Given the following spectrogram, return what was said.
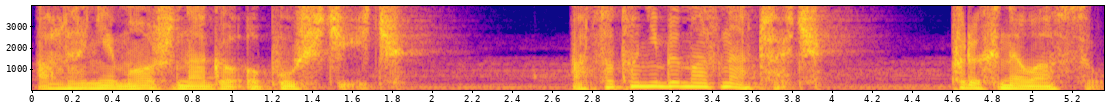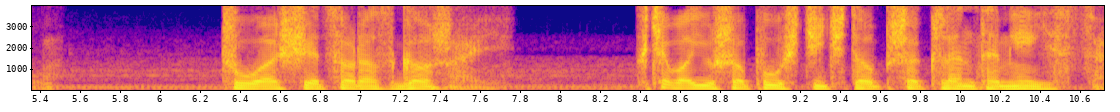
ale nie można go opuścić. A co to niby ma znaczyć? Prychnęła Su. Czuła się coraz gorzej. Chciała już opuścić to przeklęte miejsce.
